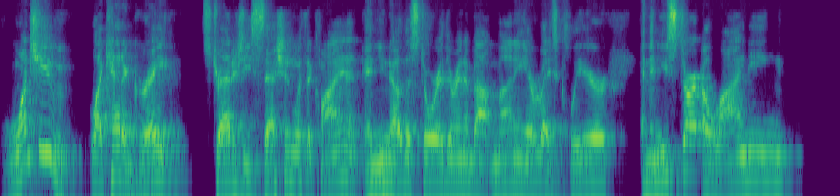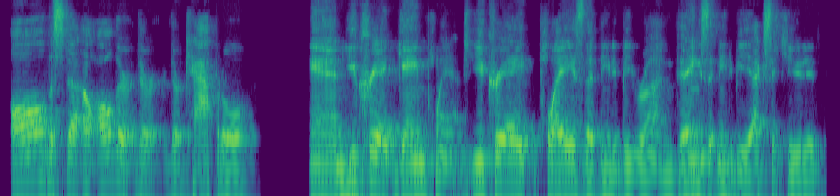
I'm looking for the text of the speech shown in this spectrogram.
once you've like had a great strategy session with a client and you know the story they're in about money, everybody's clear, and then you start aligning all the stuff, uh, all their their their capital, and you create game plans. You create plays that need to be run, things that need to be executed,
